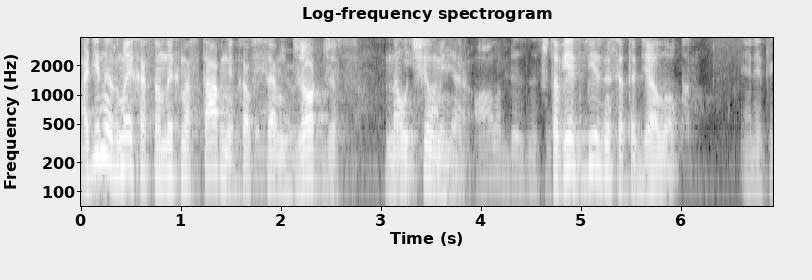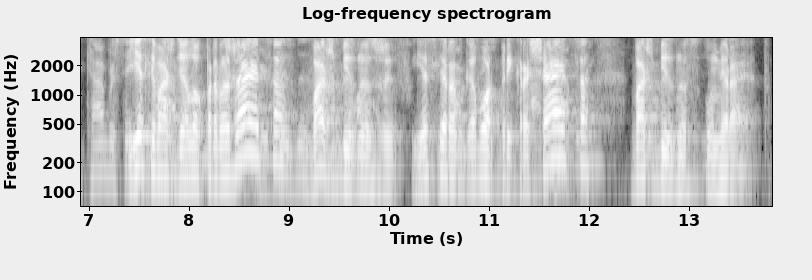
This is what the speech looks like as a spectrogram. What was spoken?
Один из моих основных наставников, Сэм Джорджес, научил меня, что весь бизнес — это диалог. Если ваш диалог продолжается, ваш бизнес жив. Если разговор прекращается, ваш бизнес умирает.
